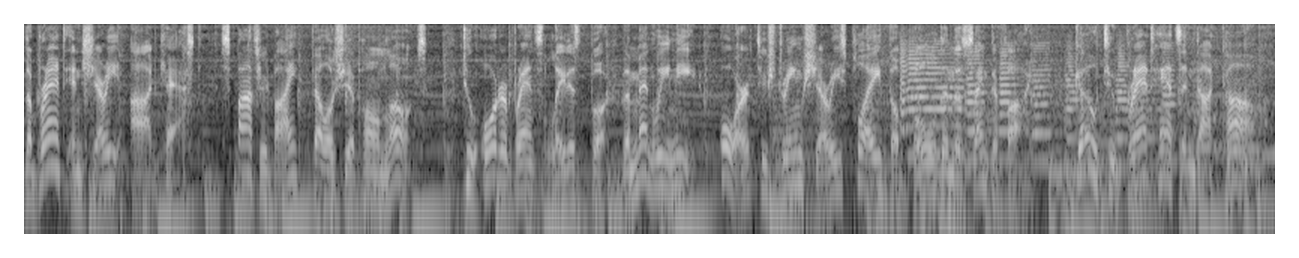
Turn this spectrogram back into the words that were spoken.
The Brant and Sherry Oddcast, sponsored by Fellowship Home Loans. To order Brant's latest book, The Men We Need, or to stream Sherry's play, The Bold and the Sanctified, go to BrantHanson.com.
